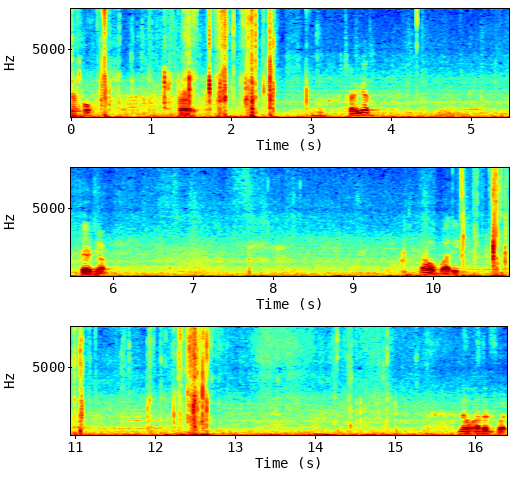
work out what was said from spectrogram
careful. All right. Try again. There, jump. Oh, buddy. No other foot.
